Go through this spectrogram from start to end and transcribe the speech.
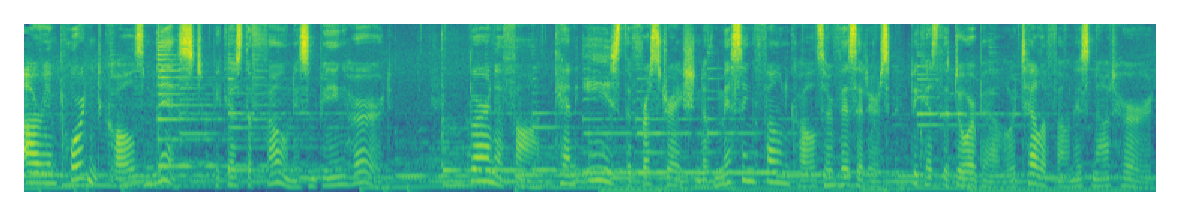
Are important calls missed because the phone isn't being heard? Bernafon can ease the frustration of missing phone calls or visitors because the doorbell or telephone is not heard.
